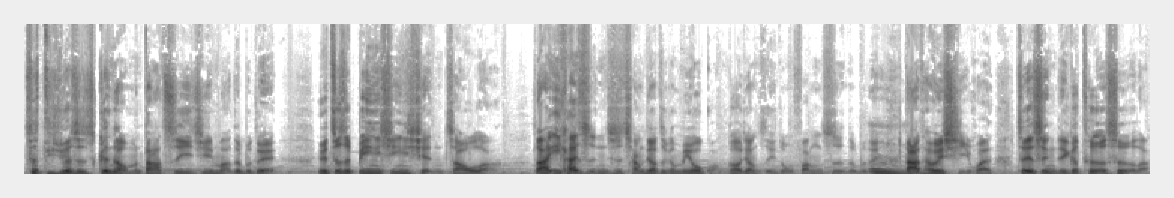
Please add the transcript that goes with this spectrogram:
这的确是更让我们大吃一惊嘛，对不对？因为这是兵行险招了。大家一开始你是强调这个没有广告这样子一种方式，对不对？嗯、大家才会喜欢，这也是你的一个特色了，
